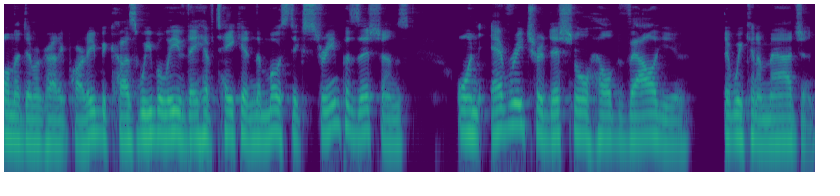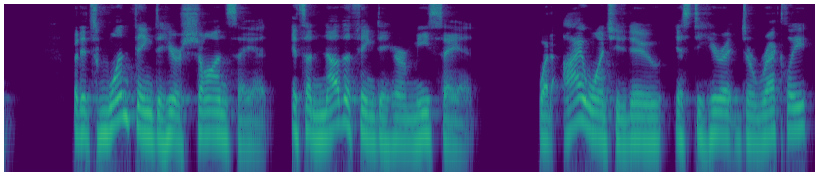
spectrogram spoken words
on the Democratic Party because we believe they have taken the most extreme positions on every traditional held value that we can imagine. But it's one thing to hear Shaun say it, it's another thing to hear me say it. What I want you to do is to hear it directly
